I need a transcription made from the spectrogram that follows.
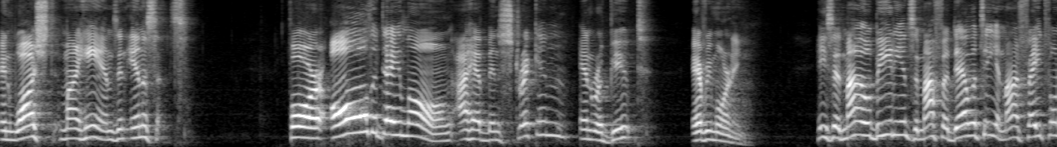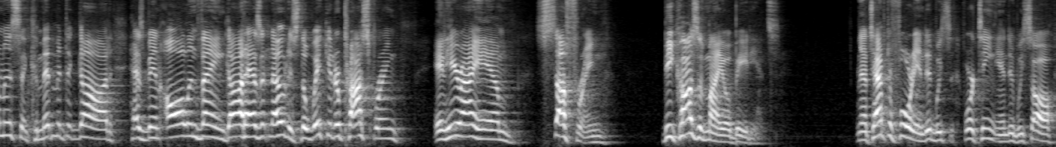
and washed my hands in innocence. For all the day long I have been stricken and rebuked every morning. He said, My obedience and my fidelity and my faithfulness and commitment to God has been all in vain. God hasn't noticed. The wicked are prospering, and here I am suffering because of my obedience. Now, chapter 4 ended, we, 14 ended, we saw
